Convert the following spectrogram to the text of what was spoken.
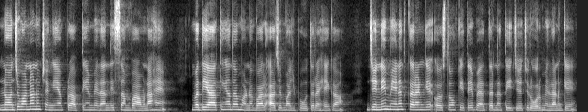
ਨੌਜਵਾਨਾਂ ਨੂੰ ਚੰਗੀਆਂ ਪ੍ਰਾਪਤੀਆਂ ਮਿਲਣ ਦੀ ਸੰਭਾਵਨਾ ਹੈ। ਵਿਦਿਆਰਥੀਆਂ ਦਾ ਮਨੋਬਲ ਅੱਜ ਮਜ਼ਬੂਤ ਰਹੇਗਾ। ਜਿੰਨੀ ਮਿਹਨਤ ਕਰਨਗੇ, ਉਸ ਤੋਂ ਕਿਤੇ ਬਿਹਤਰ ਨਤੀਜੇ ਜ਼ਰੂਰ ਮਿਲਣਗੇ।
